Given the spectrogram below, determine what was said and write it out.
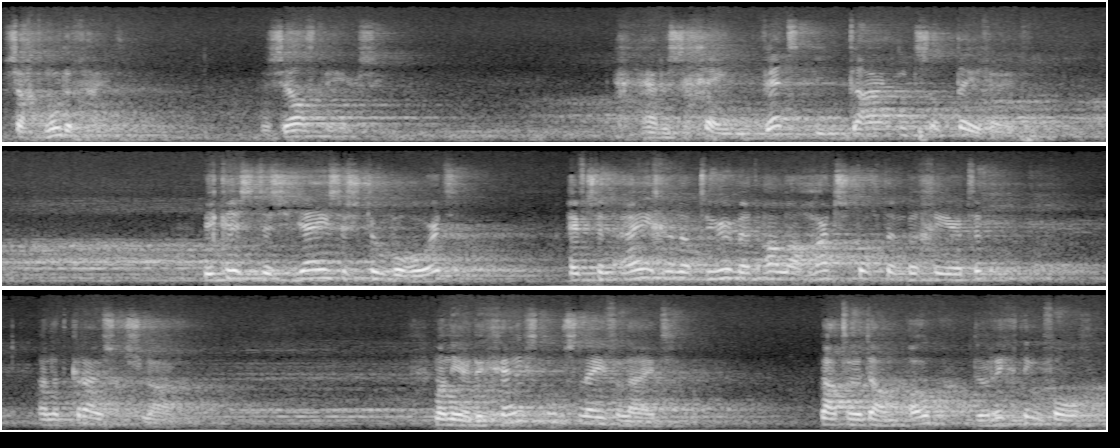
Zachtmoedigheid. Zelfbeheersing. Er is geen wet die daar iets op tegen heeft. Wie Christus Jezus toebehoort... heeft zijn eigen natuur met alle hartstocht en begeerten aan het kruis geslagen. Wanneer de geest ons leven leidt, laten we dan ook de richting volgen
